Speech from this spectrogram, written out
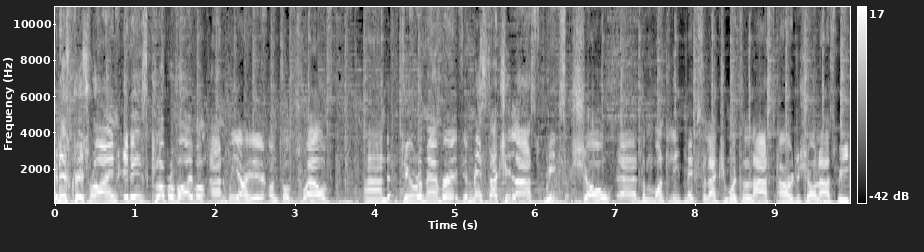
It is Chris Ryan, it is Club Revival, and we are here until 12. And do remember, if you missed actually last week's show, uh, the monthly mix selection was the last hour of the show last week,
